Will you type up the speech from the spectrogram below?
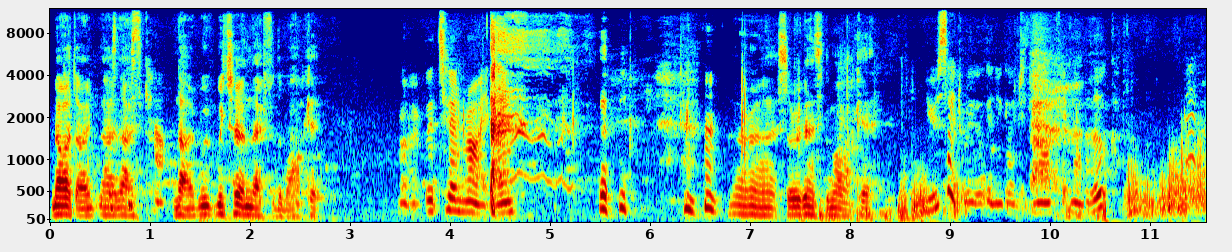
No, I don't. No, no, no. We, we turn left for the market. Right, we'll turn right then. Alright, so we're going to the market. You said we were going to go to the market and have a look. Yeah.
